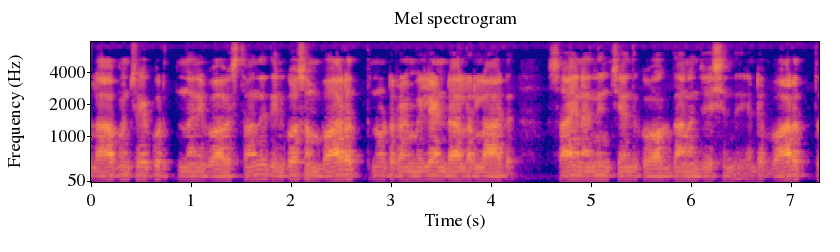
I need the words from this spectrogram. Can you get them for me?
లాభం చేకూరుతుందని భావిస్తోంది. దీనికోసం భారత్ నూట ఇరవై మిలియన్ డాలర్ల సాయాన్ని అందించేందుకు వాగ్దానం చేసింది. అంటే భారత్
